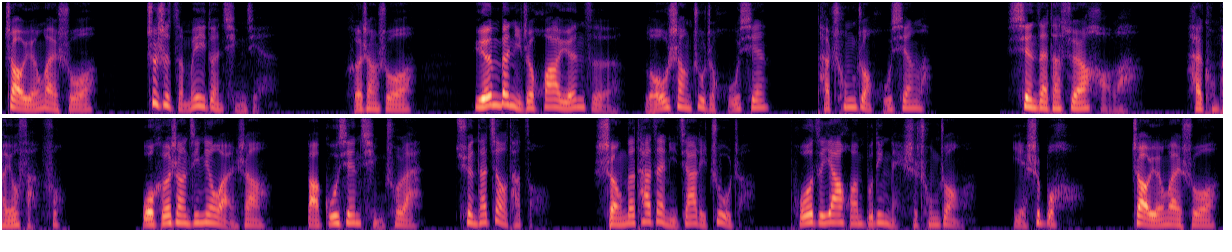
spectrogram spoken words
赵员外说：“这是怎么一段情节？”和尚说：“原本你这花园子楼上住着狐仙，他冲撞狐仙了。现在他虽然好了，还恐怕有反复。我和尚今天晚上把孤仙请出来，劝他叫他走，省得他在你家里住着，婆子丫鬟不定哪时冲撞了，也是不好。”赵员外说。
